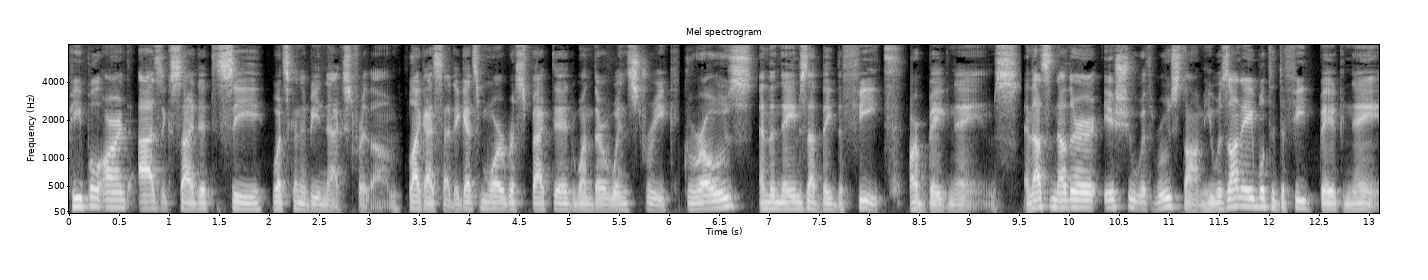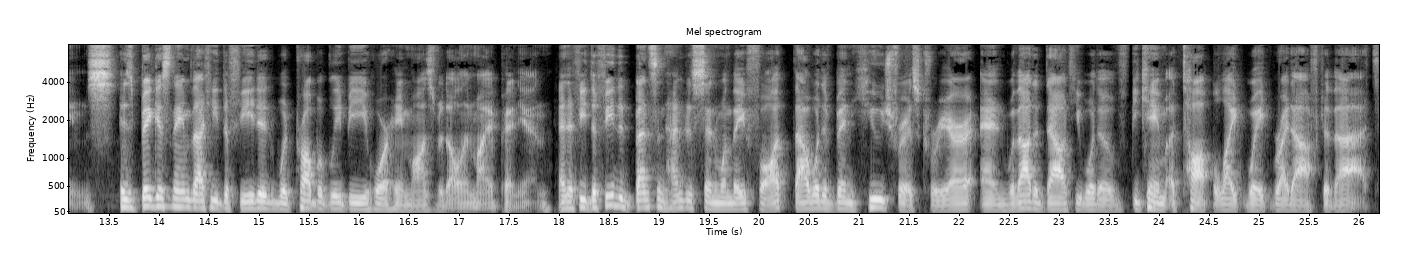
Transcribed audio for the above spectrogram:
people aren't as excited to see what's going to be next for them. Like I said, it gets more respected when their win streak grows and the names that they defeat are big names. And that's another issue with Rustam. He was unable to defeat big names. His biggest name that he defeated would probably be Jorge Masvidal, in my opinion. And if he defeated Benson Henderson when they fought, that would have been huge for his career. And without a doubt, he would have became a top lightweight right after that.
